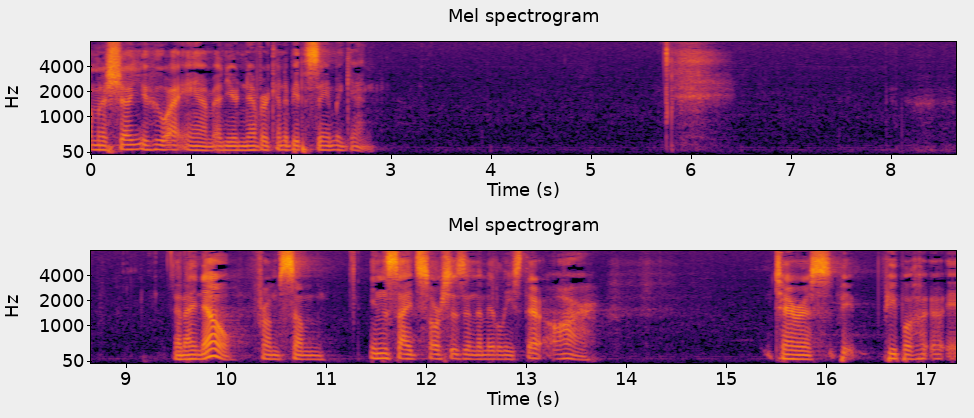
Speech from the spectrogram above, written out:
I'm going to show you who I am, and you're never going to be the same again. And I know from some inside sources in the Middle East there are terrorists, pe- people, uh,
